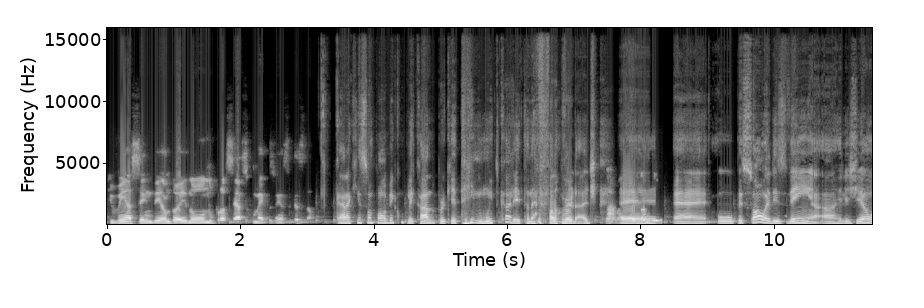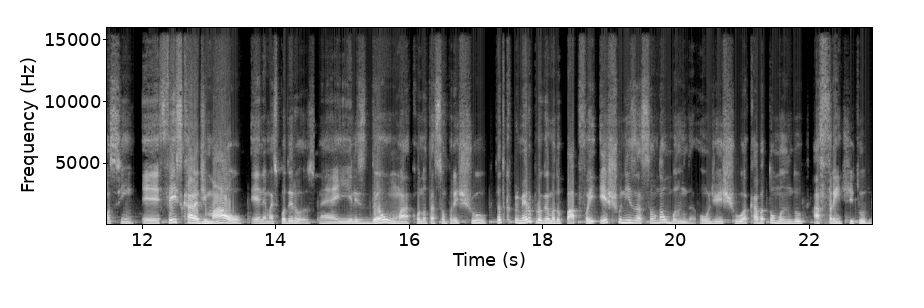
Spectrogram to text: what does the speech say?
que vem ascendendo aí no, no processo, como é que vem essa questão. Cara, aqui em São Paulo é bem complicado, porque tem muito careta, né, pra falar a verdade. Ah, é, é, o pessoal, eles veem a, a religião assim, é, fez cara de mal, ele é mais poderoso, né? E eles dão uma conotação para Exu, tanto que o primeiro programa do papo foi Exunização da Umbanda, onde Exu acaba tomando a frente de tudo.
